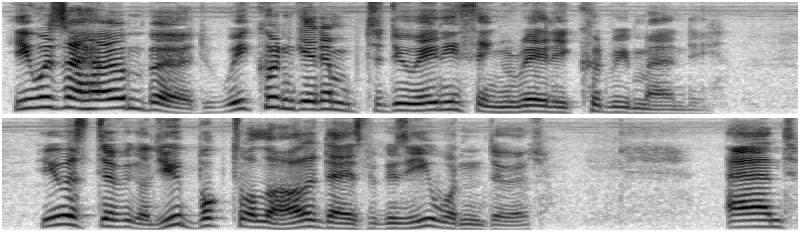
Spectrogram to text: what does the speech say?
He was a home bird. We couldn't get him to do anything really, could we, Mandy? He was difficult. You booked all the holidays because he wouldn't do it. And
